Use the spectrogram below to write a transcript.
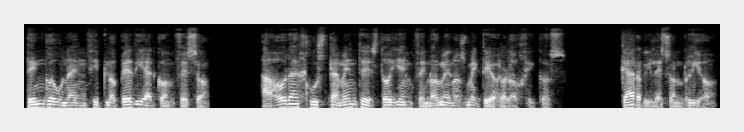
Tengo una enciclopedia, confesó. Ahora justamente estoy en fenómenos meteorológicos. Carby le sonrió.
